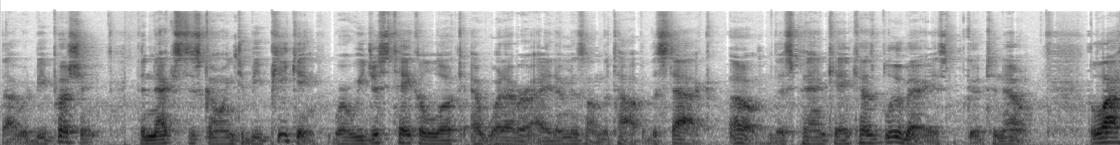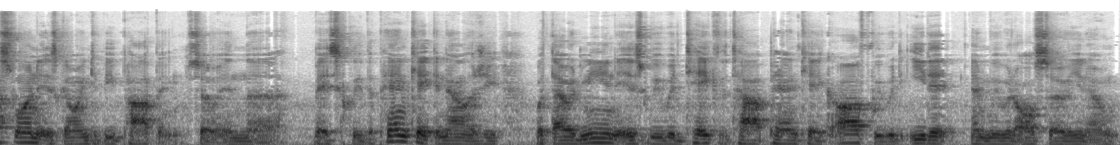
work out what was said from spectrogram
that would be pushing. The next is going to be peeking, where we just take a look at whatever item is on the top of the stack. Oh, this pancake has blueberries. Good to know. The last one is going to be popping. So in the basically the pancake analogy, what that would mean is we would take the top pancake off, we would eat it, and we would also, you know,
